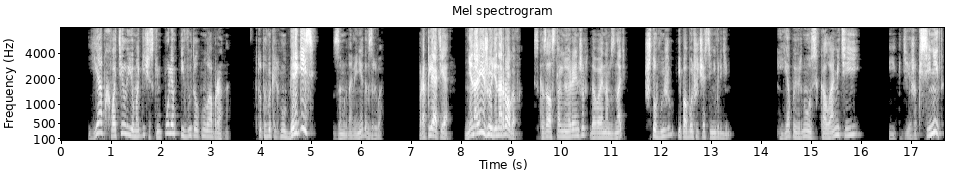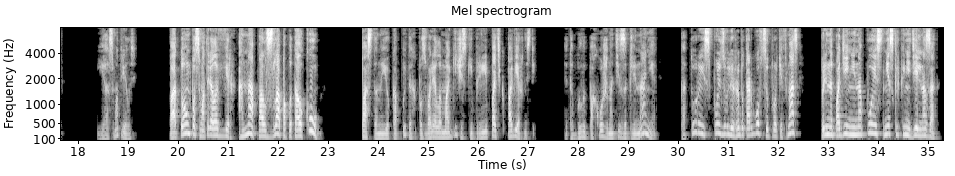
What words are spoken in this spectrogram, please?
Я обхватил ее магическим полем и вытолкнул обратно. Кто-то выкрикнул «Берегись!» за мгновение до взрыва. «Проклятие! Ненавижу единорогов!» — сказал стальной рейнджер, давая нам знать, что выжил и по большей части невредим. Я повернулась к Каламити и... И где же Ксенит? Я осмотрелась. Потом посмотрела вверх. Она ползла по потолку. Паста на ее копытах позволяла магически прилипать к поверхности. Это было похоже на те заклинания, которые использовали работорговцы против нас при нападении на поезд несколько недель назад.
